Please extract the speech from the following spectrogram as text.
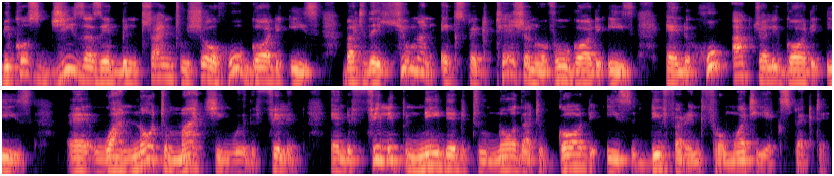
Because Jesus had been trying to show who God is, but the human expectation of who God is and who actually God is uh, were not matching with Philip. And Philip needed to know that God is different from what he expected.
